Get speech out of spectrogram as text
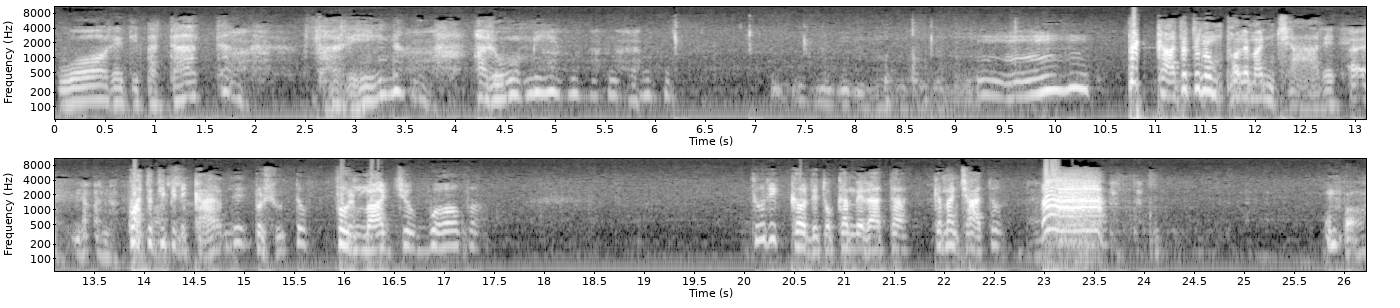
Cuore di patata, farina, aromi. Mm, Peccato tu non puoi mangiare. Quattro tipi di carne, prosciutto, formaggio, uova. Tu ricordi tuo camerata che ha mangiato? Ah! Un po'.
